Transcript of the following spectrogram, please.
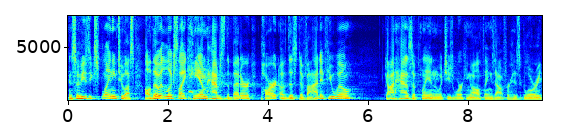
And so he's explaining to us, although it looks like Ham has the better part of this divide, if you will, God has a plan in which he's working all things out for his glory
